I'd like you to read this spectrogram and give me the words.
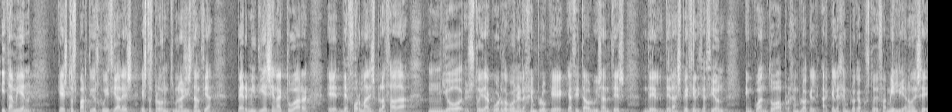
y también que estos partidos judiciales, estos perdón, tribunales de instancia, permitiesen actuar eh, de forma desplazada. Mm, yo estoy de acuerdo con el ejemplo que, ha citado Luis antes de, la especialización en cuanto a, por ejemplo, aquel, ejemplo que ha puesto de familia, ¿no? ese,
